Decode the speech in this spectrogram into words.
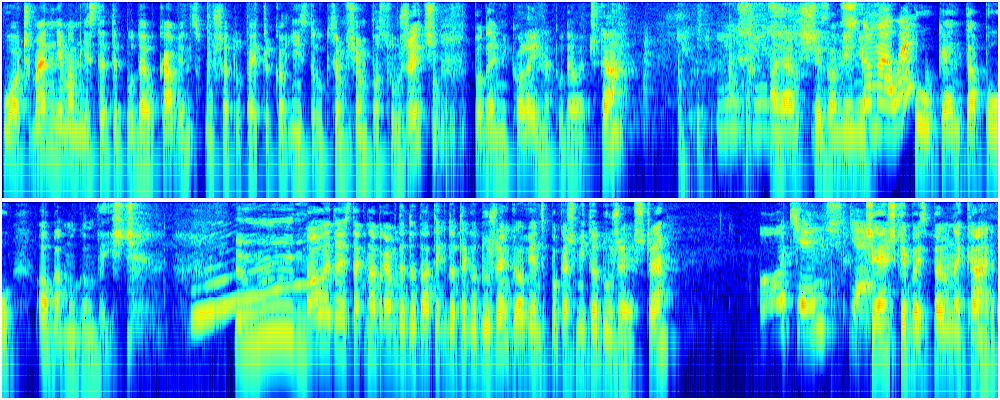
Watchmen. Nie mam niestety pudełka, więc muszę tutaj tylko instrukcją się posłużyć. Podaj mi kolejne pudełeczka, Już, już. a ja już się zamienię To małe? pół Kenta, pół... Oba mogą wyjść. Uuu, małe to jest tak naprawdę dodatek do tego dużego, więc pokaż mi to duże jeszcze. O, ciężkie. Ciężkie, bo jest pełne kart.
